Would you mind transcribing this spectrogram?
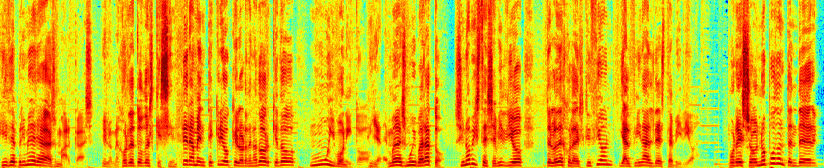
y de primeras marcas. Y lo mejor de todo es que sinceramente creo que el ordenador quedó muy bonito. Y además muy barato. Si no viste ese vídeo, te lo dejo en la descripción y al final de este vídeo. Por eso no puedo entender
